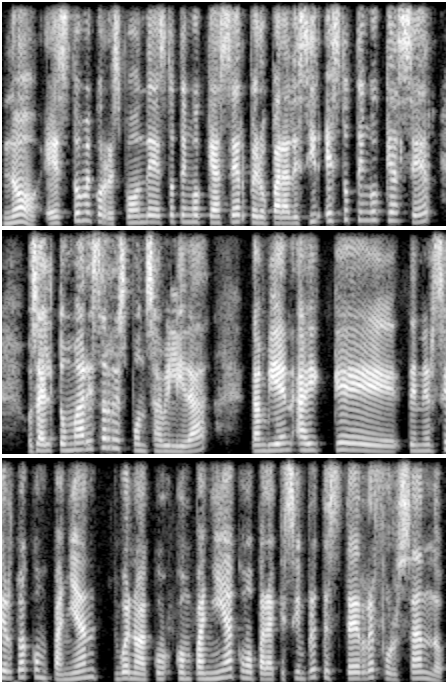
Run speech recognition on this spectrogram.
No, esto me corresponde, esto tengo que hacer, pero para decir esto tengo que hacer, o sea, el tomar esa responsabilidad, también hay que tener cierto acompañante, bueno, compañía como para que siempre te esté reforzando.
